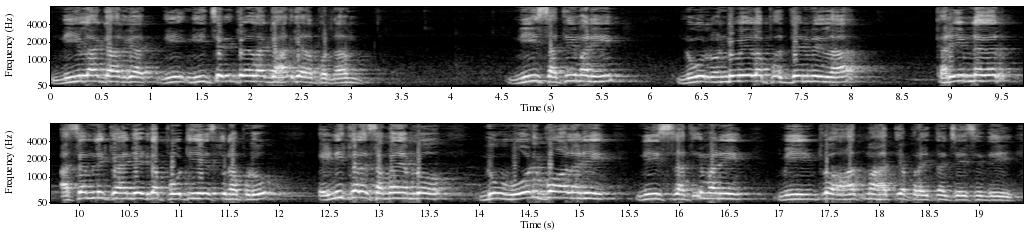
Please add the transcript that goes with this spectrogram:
నీలా కాదు కదా నీ నీ చరిత్రలా కాదు కదా అప్పుడు నీ సతీమణి నువ్వు రెండు వేల పద్దెనిమిదిలో కరీంనగర్ అసెంబ్లీ క్యాండిడేట్గా పోటీ చేస్తున్నప్పుడు ఎన్నికల సమయంలో నువ్వు ఓడిపోవాలని నీ సతీమణి మీ ఇంట్లో ఆత్మహత్య ప్రయత్నం చేసింది.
